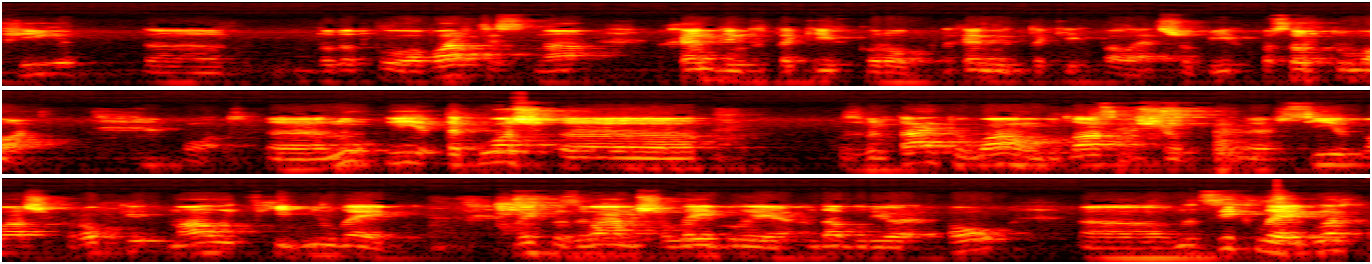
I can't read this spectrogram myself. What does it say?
фі, е, додаткова вартість на хендлінг таких коробок, на хендлінг таких палет, щоб їх посортувати. От. Е, ну і також е, звертайте увагу, будь ласка, щоб е, всі ваші коробки мали вхідні лейбли. Ми їх називаємо що лейбли WFO. Е, на цих лейблах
